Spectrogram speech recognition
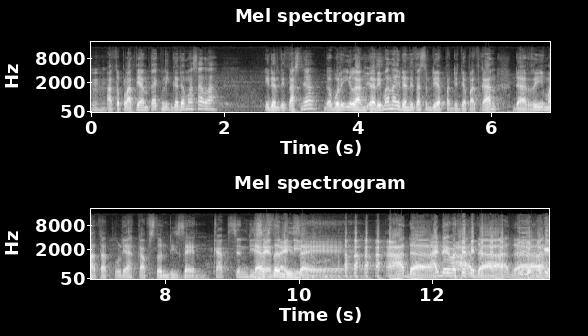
Hmm. atau pelatihan teknik, gak ada masalah identitasnya nggak boleh hilang. Yes. Dari mana identitas itu dapat didapatkan? Dari mata kuliah capstone design. Caption Design Capstone design. ada. Ada emang. Ada, ada. Oke,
